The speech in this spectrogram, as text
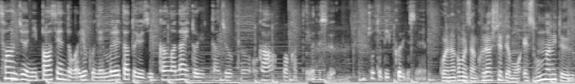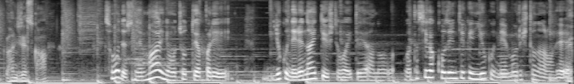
32%がよく眠れたという実感がないといった状況が分かったようです。ちょっとびっくりですね。これ中森さん暮らしててもえそんなにという感じですか？そうですね。周りにもちょっとやっぱりよく寝れないっていう人がいてあの私が個人的によく眠る人なので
